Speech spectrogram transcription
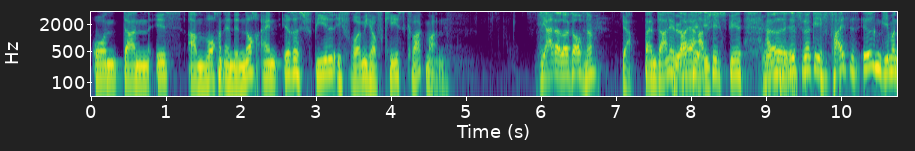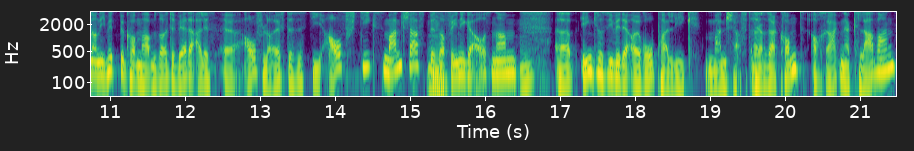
Und dann ist am Wochenende noch ein irres Spiel. Ich freue mich auf Kees Quackmann. Ja, da läuft auf, ne? Ja, beim Daniel Hörte Bayer. Abschiedsspiel. Also es ist ich. wirklich, falls es irgendjemand noch nicht mitbekommen haben sollte, wer da alles äh, aufläuft, das ist die Aufstiegsmannschaft, Mhm. bis auf wenige Ausnahmen, äh, inklusive der Europa League Mannschaft. Also da kommt auch Ragnar Klavan.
